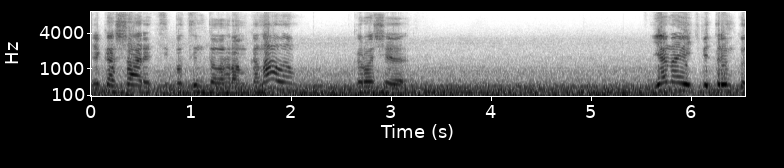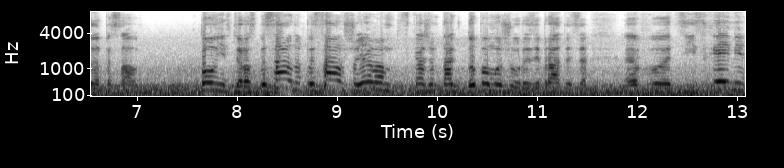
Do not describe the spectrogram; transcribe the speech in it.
яка шарить по цим телеграм-каналам. Коротше, я навіть підтримку написав. Повністю розписав, написав, що я вам, скажімо так, допоможу розібратися е, в цій схемі.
